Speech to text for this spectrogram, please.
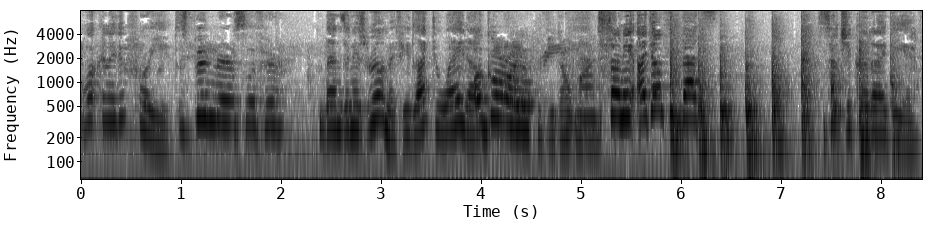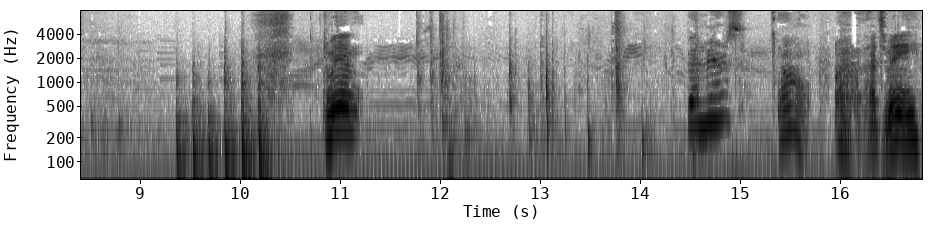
What can I do for you? Does Ben Mears live here? Ben's in his room. If you'd like to wait, I'll... I'll go right up if you don't mind. Sonny, I don't think that's such a good idea. Come in. Ben Mears? Oh, that's me.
